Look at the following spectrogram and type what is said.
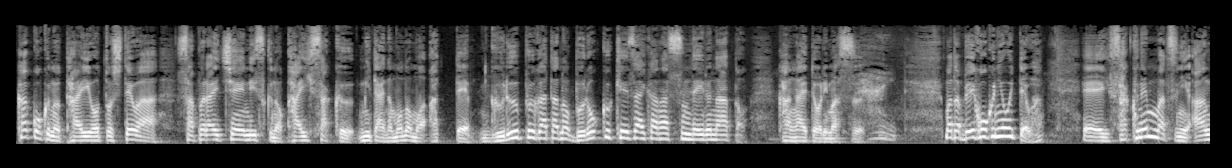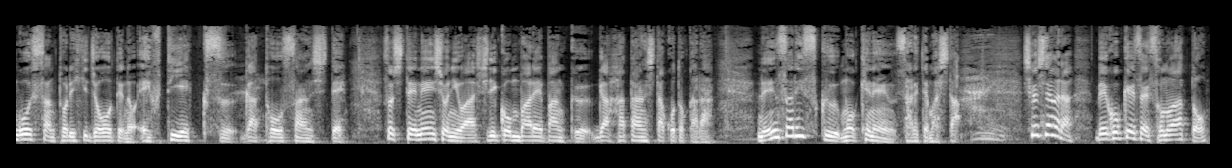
各国の対応としては、サプライチェーンリスクの回避策みたいなものもあって、グループ型のブロック経済化が進んでいるなと考えております。はい、また、米国においては、えー、昨年末に暗号資産取引所大手の FTX が倒産して、そして年初にはシリコンコンバレーバンクが破綻したことから、連鎖リスクも懸念されてました。はい、しかしながら、米国経済その後、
